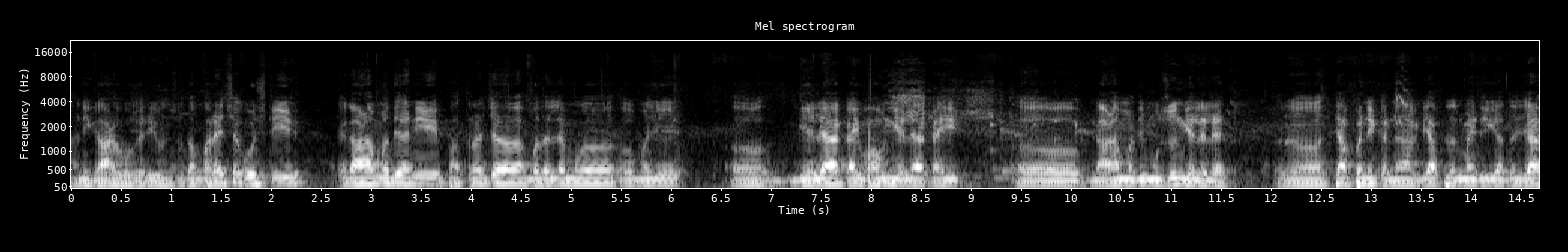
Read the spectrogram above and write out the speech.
आणि गाळ वगैरे येऊन सुद्धा बऱ्याचशा गोष्टी त्या गाळामध्ये आणि पात्राच्या बदलल्यामुळं म्हणजे गेल्या काही वाहून गेल्या काही गाळामध्ये मुजून गेलेल्या आहेत. तर त्या पण एक अगदी आपल्याला माहिती आहे की आता ज्या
